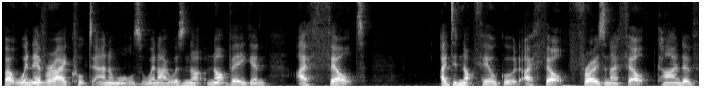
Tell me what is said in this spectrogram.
But whenever I cooked animals, when I was not, not vegan, I felt, I did not feel good. I felt frozen. I felt kind of,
